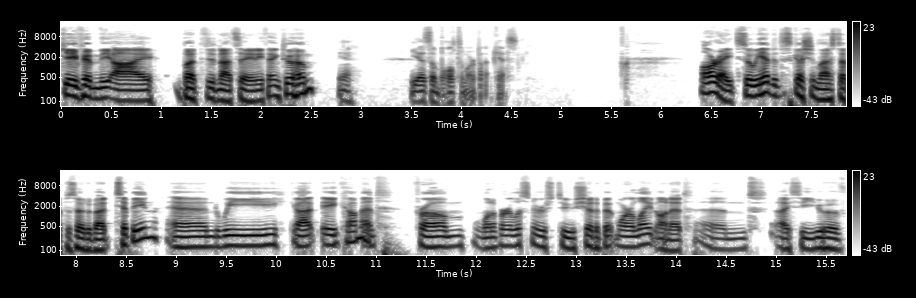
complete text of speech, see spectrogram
gave him the eye, but did not say anything to him. He has a Baltimore podcast. All right, so we had a discussion last episode about tipping, and we got a comment from one of our listeners to shed a bit more light on it. And I see you have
